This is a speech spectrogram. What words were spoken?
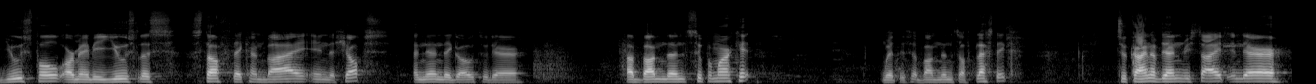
useful or maybe useless stuff they can buy in the shops and then they go to their abundant supermarket with this abundance of plastic to kind of then reside in their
